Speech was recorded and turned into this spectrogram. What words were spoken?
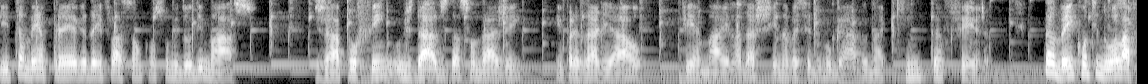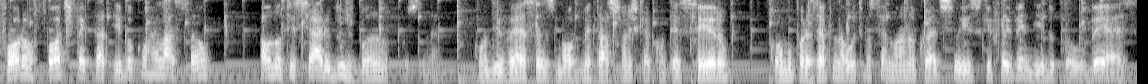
e também a prévia da inflação consumidor de março. Já por fim, os dados da sondagem empresarial PMI lá da China vai ser divulgado na quinta-feira. Também continua lá fora uma forte expectativa com relação ao noticiário dos bancos, né? com diversas movimentações que aconteceram, como, por exemplo, na última semana, o Credit Suisse, que foi vendido para o UBS,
